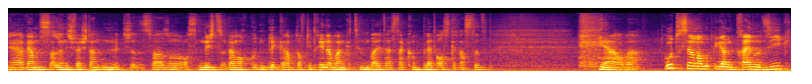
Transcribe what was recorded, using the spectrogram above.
Ja, wir haben es alle nicht verstanden, wirklich. Also es war so aus dem Nichts. Wir haben auch guten Blick gehabt auf die Trainerbank. Tim Walter ist da komplett ausgerastet. Ja, aber gut, ist ja nochmal gut gegangen. 3-0 Sieg.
